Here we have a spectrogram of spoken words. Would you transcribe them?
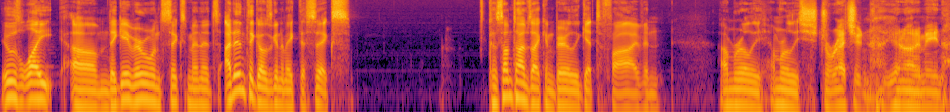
it was light. Um, they gave everyone six minutes. I didn't think I was gonna make the six, because sometimes I can barely get to five, and I'm really I'm really stretching. You know what I mean? I'm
